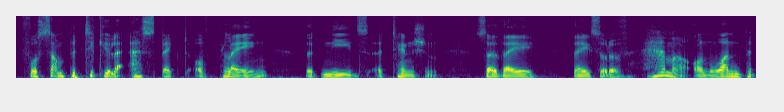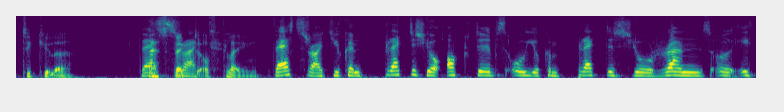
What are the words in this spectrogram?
for some particular aspect of playing that needs attention. So they they sort of hammer on one particular That's aspect right. of playing. That's right. You can practice your octaves, or you can practice your runs, or it,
